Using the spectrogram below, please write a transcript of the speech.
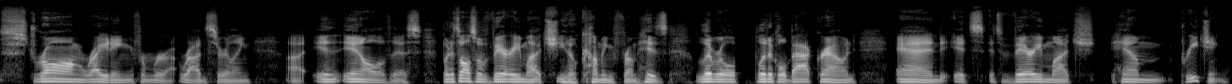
strong writing from Rod Serling uh, in in all of this, but it's also very much you know coming from his liberal political background, and it's it's very much him preaching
